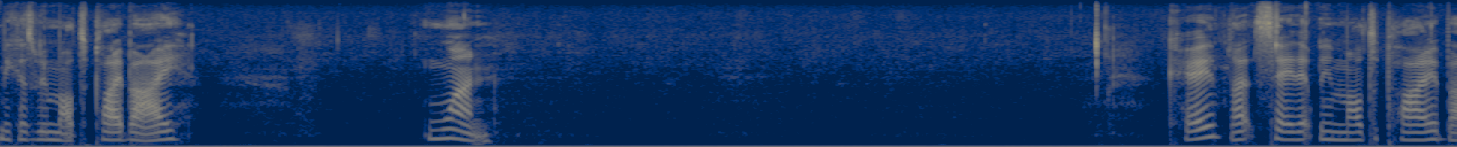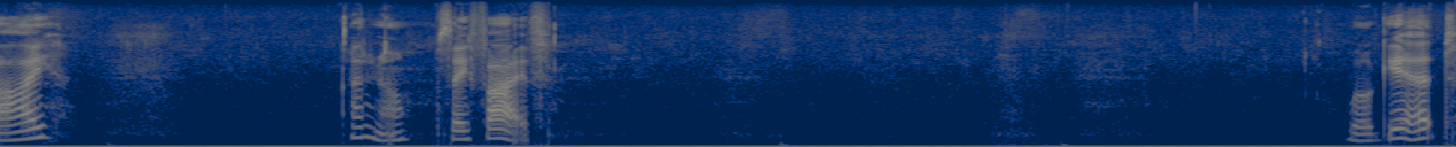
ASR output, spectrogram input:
because we multiply by 1. Okay, let's say that we multiply by I don't know, say 5. We'll get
